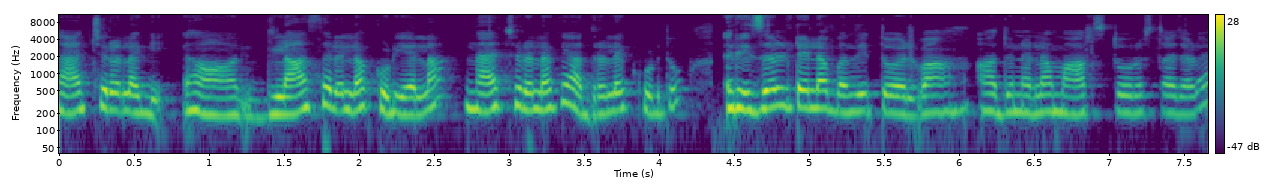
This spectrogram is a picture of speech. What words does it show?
ನ್ಯಾಚುರಲ್ ಆಗಿ ಗ್ಲಾಸಲ್ಲೆಲ್ಲ ಕುಡಿಯಲ್ಲ. ನ್ಯಾಚುರಲ್ ಆಗಿ ಅದರಲ್ಲೇ ಕುಡಿದು ರಿಸಲ್ಟ್ ಎಲ್ಲ ಬಂದಿತ್ತು ಅಲ್ವಾ? ಅದನ್ನೆಲ್ಲ ಮಾರ್ಕ್ಸ್ ತೋರಿಸ್ತಾ ಇದ್ದಾಳೆ.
